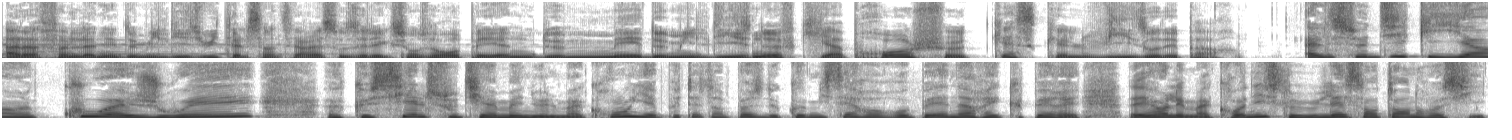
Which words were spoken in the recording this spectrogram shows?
à la fin de l'année 2018. Elle s'intéresse aux élections européennes de mai 2019 qui approchent. Qu'est-ce qu'elle vise au départ? Elle se dit qu'il y a un coup à jouer, euh, que si elle soutient Emmanuel Macron, il y a peut-être un poste de commissaire européenne à récupérer. D'ailleurs, les macronistes lui laissent entendre aussi.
